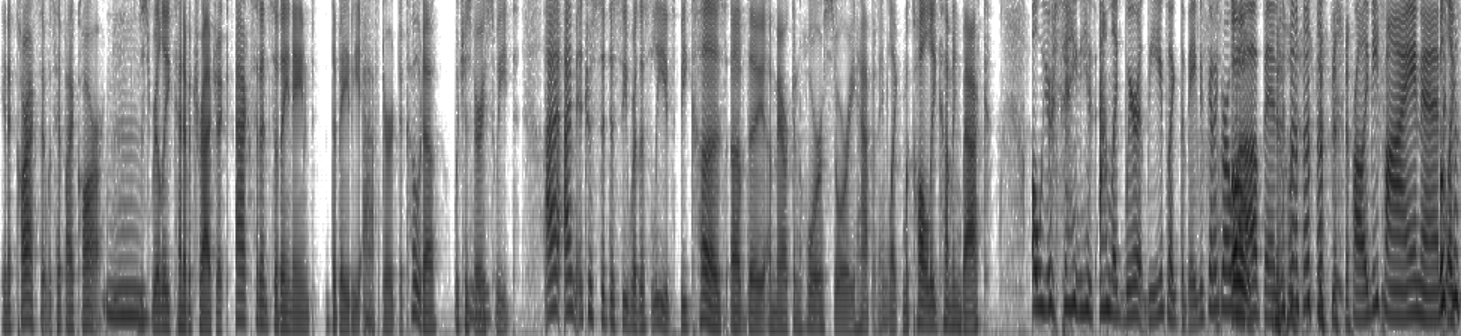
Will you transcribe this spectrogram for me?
in a car accident, was hit by a car. Mm. Just really kind of a tragic accident. So they named the baby after Dakota, which is very Mm. sweet. I, I'm interested to see where this leads because of the American Horror Story happening. Like Macaulay coming back. Oh, you're saying his, I'm like, where it leads? Like, the baby's going to grow Oh, up and probably be fine. And But like,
